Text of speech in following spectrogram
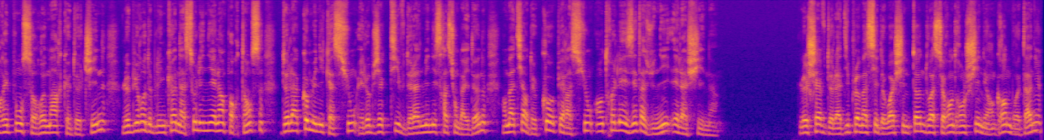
En réponse aux remarques de Chin, le bureau de Blinken a souligné l'importance de la communication et l'objectif de l'administration Biden en matière de coopération entre les États-Unis et la Chine. Le chef de la diplomatie de Washington doit se rendre en Chine et en Grande-Bretagne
